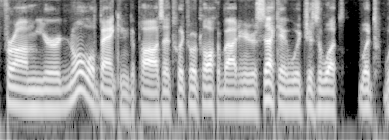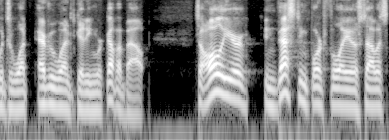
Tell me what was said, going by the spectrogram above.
from your normal banking deposits, which we'll talk about here in a second, which is what what which is what everyone's getting worked up about. So all your investing portfolio stuff is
